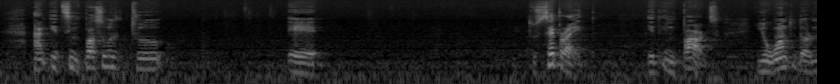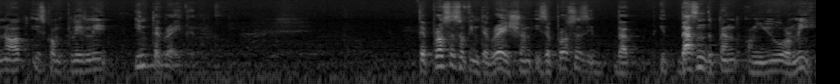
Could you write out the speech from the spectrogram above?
and it's impossible to uh, to separate it in parts. You want it or not, is completely integrated. The process of integration is a process that it doesn't depend on you or me.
